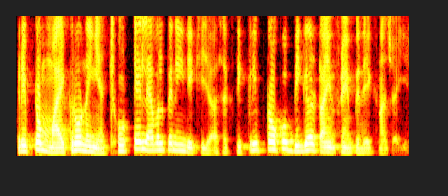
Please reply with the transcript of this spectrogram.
Crypto micro नहीं है छोटे लेवल पे नहीं देखी जा सकती। क्रिप्टो को बिगर टाइम फ्रेम पे देखना चाहिए।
